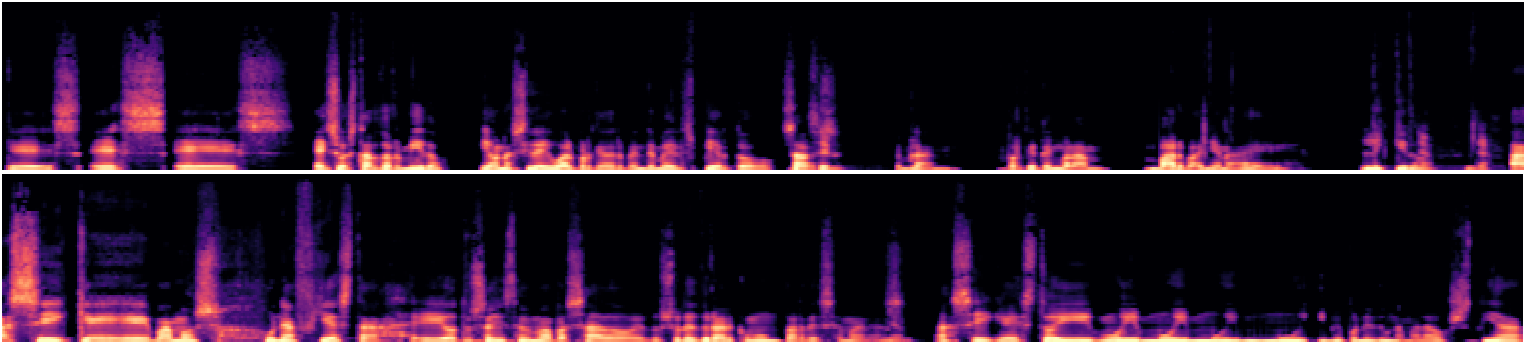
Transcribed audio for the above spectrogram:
que es, es, es eso, estar dormido y aún así da igual porque de repente me despierto, ¿sabes? Sí, En plan, porque tengo la barba llena de líquido. ya, ya. Así que vamos, una fiesta. Eh, otros años también me ha pasado. eh, Suele durar como un par de semanas. Ya. Así que estoy muy, muy, muy, muy. Y me pone de una mala hostia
